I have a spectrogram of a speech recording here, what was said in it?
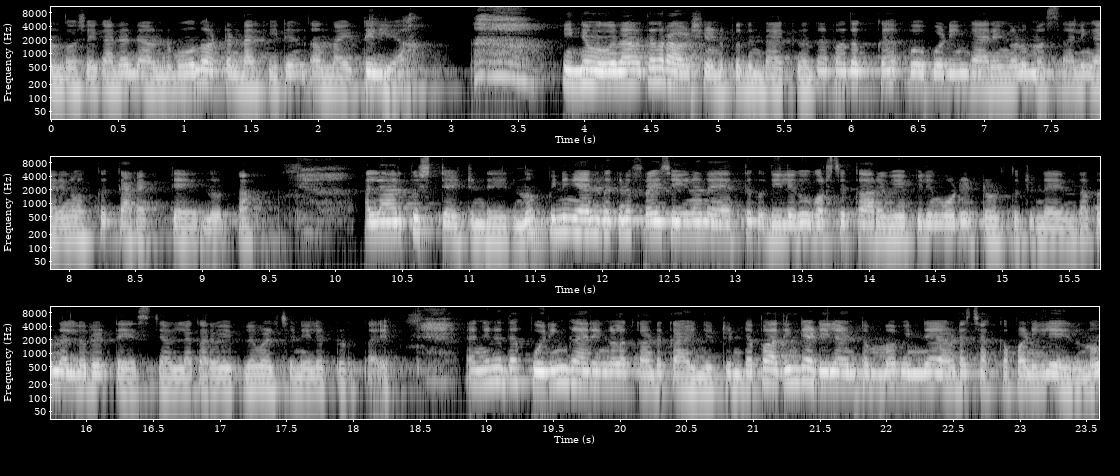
സന്തോഷമായി. കാരണം രണ്ട് മൂന്ന് വട്ടം ഉണ്ടാക്കിയിട്ട് നന്നായിട്ടില്ല. പിന്നെ മൂന്നാമത്തെ പ്രാവശ്യമാണ് ഇപ്പോൾ ഇത് ഉണ്ടാക്കുന്നത്. അപ്പോൾ അതൊക്കെ പൊടിയും കാര്യങ്ങളും മസാലയും കാര്യങ്ങളൊക്കെ കറക്റ്റായിരുന്നു കേട്ടോ എല്ലാവർക്കും ഇഷ്ടമായിട്ടുണ്ടായിരുന്നു പിന്നെ ഞാൻ ഇതൊക്കെ ഫ്രൈ ചെയ്യുന്ന നേരത്തെ ഇതിലേക്ക് കുറച്ച് കറിവേപ്പിലും കൂടി ഇട്ട് കൊടുത്തിട്ടുണ്ടായിരുന്നു. അപ്പോൾ നല്ലൊരു ടേസ്റ്റ് ആണല്ലോ കറിവേപ്പില വെളിച്ചെണ്ണയിൽ ഇട്ട് കൊടുത്താൽ അങ്ങനെ ഇതാ പൊരിയും കാര്യങ്ങളൊക്കെ കണ്ട് കഴിഞ്ഞിട്ടുണ്ട്. അപ്പോൾ അതിന്റെ അടിയിലാണ് ഉമ്മ പിന്നെ അവിടെ ചക്കപ്പണിയിലായിരുന്നു.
